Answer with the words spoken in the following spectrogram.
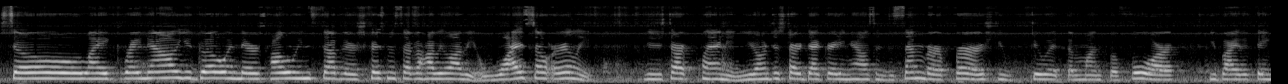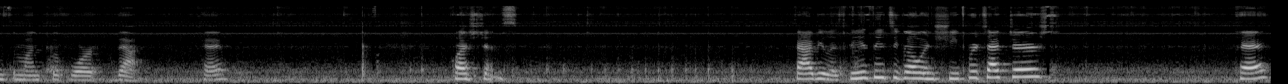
So, like right now, you go and there's Halloween stuff, there's Christmas stuff at Hobby Lobby. Why so early? You start planning. You don't just start decorating your house in December first, you do it the month before. You buy the things the month before that. Okay? Questions? Fabulous. These need to go in sheet protectors. Okay?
